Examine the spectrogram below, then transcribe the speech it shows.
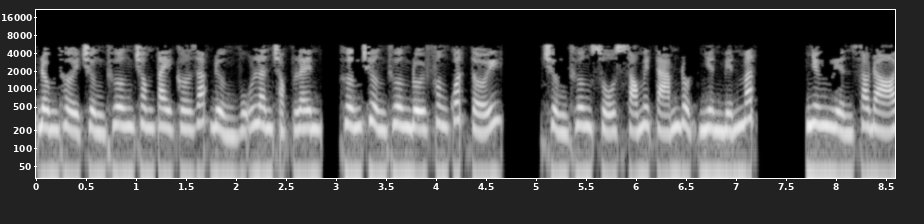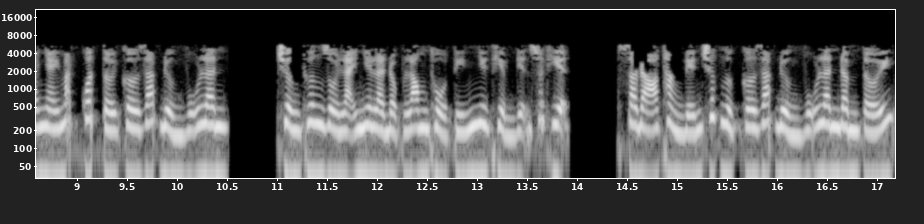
Đồng thời trường thương trong tay cơ giáp đường Vũ Lân chọc lên, hướng trường thương đối phương quất tới. Trường thương số 68 đột nhiên biến mất. Nhưng liền sau đó nháy mắt quất tới cơ giáp đường Vũ Lân. Trường thương rồi lại như là độc long thổ tín như thiểm điện xuất hiện. Sau đó thẳng đến trước ngực cơ giáp đường Vũ Lân đâm tới.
